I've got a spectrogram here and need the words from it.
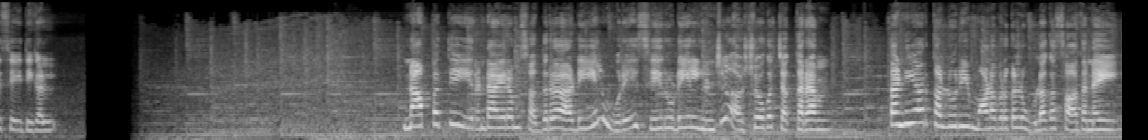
இன்றைய செய்திகள். நாற்பத்தி இரண்டாயிரம் சதுர அடியில் ஒரே சீருடையில் நின்று அசோக சக்கரம். தனியார் கல்லூரி மாணவர்கள் உலக சாதனை.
